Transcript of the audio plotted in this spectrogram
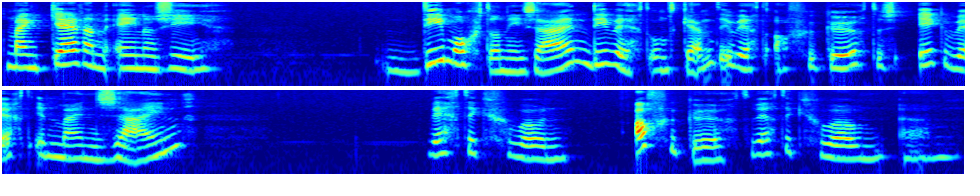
mijn kernenergie, die mocht er niet zijn. Die werd ontkend, die werd afgekeurd. Dus ik werd in mijn zijn, werd ik gewoon afgekeurd. Werd ik gewoon um,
